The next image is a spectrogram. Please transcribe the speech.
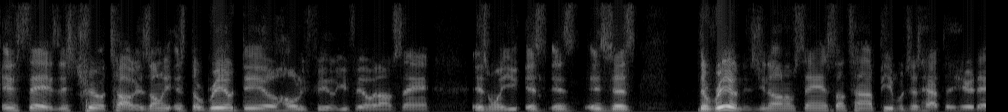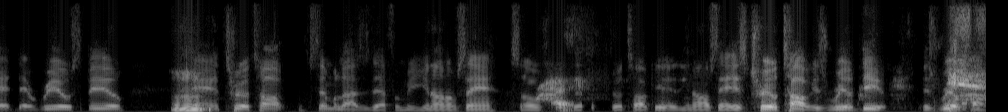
it says. It's trill talk. It's only it's the real deal Holyfield. You feel what I'm saying? Is when you it's it's it's just the realness. You know what I'm saying? Sometimes people just have to hear that that real spill, Mhm. and trill talk symbolizes that for me. You know what I'm saying? So Right. that's what trill talk is. You know what I'm saying? It's trill talk. It's real deal. It's real talk.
